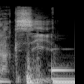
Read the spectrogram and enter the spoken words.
Taxi.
